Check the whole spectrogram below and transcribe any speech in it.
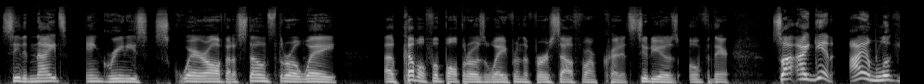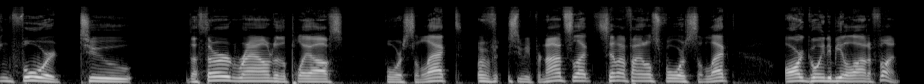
See the Knights and Greenies square off at a stone's throw away, a couple football throws away from the first South Farm Credit Studios over there. So again, I am looking forward to the third round of the playoffs for select, or excuse me, for non-select, semifinals for select are going to be a lot of fun.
